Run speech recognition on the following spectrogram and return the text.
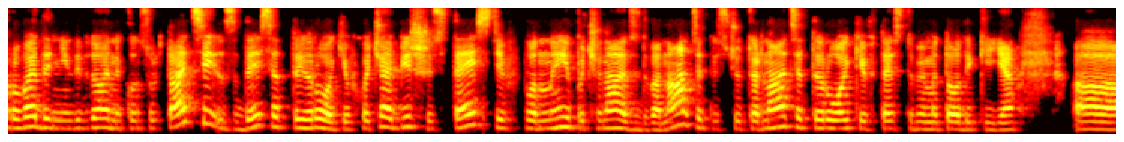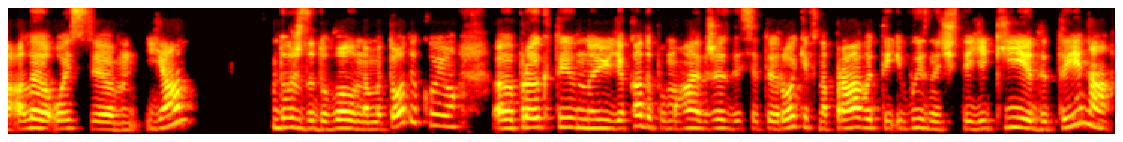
проведення індивідуальних консультацій з 10 років. Хоча більшість тестів вони починають з 12, з 14 років, тестові методики є. Е, Але ось ем, я. Дуже задоволена методикою е, проективною, яка допомагає вже з 10 років направити і визначити, які дитина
